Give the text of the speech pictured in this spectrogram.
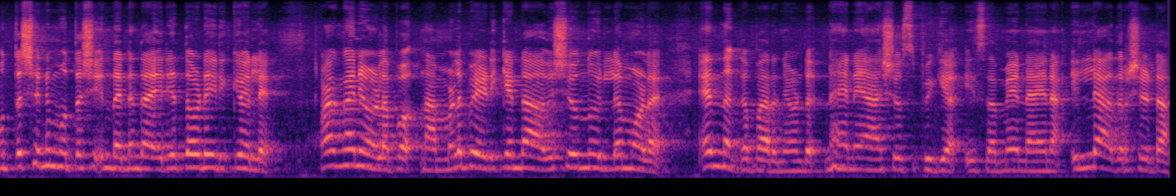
മുത്തശ്ശനും മുത്തശ്ശിയും തന്നെ ധൈര്യത്തോടെ ഇരിക്കുമല്ലേ അങ്ങനെയുള്ളപ്പോൾ നമ്മൾ പേടിക്കേണ്ട ആവശ്യമൊന്നുമില്ല മോളെ എന്നൊക്കെ പറഞ്ഞുകൊണ്ട് നയനെ ആശ്വസിപ്പിക്കുക. ഈ സമയം നയന ഇല്ല ആദർശേട്ടാ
